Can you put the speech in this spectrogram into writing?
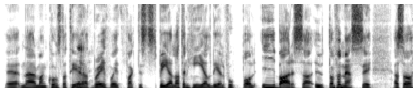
eh, när man konstaterar Nej. att Braithwaite faktiskt spelat en hel del fotboll i Barca utanför Messi. Alltså,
